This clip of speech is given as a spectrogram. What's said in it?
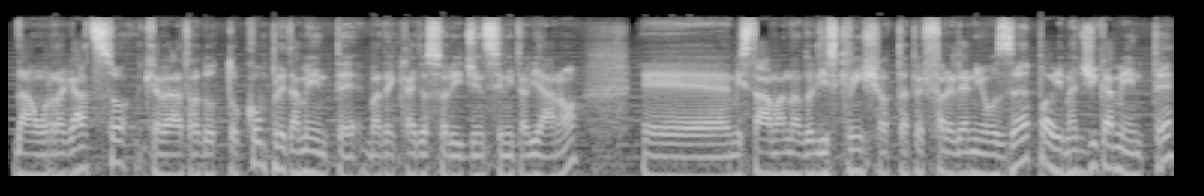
da un ragazzo che aveva tradotto completamente Baden Kaitos Origins in italiano mi stava mandando gli screenshot per fare le news poi magicamente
